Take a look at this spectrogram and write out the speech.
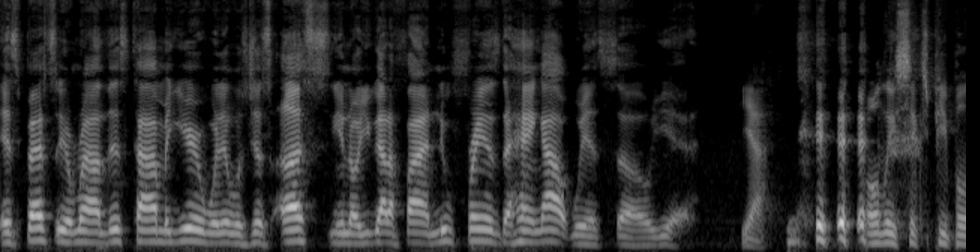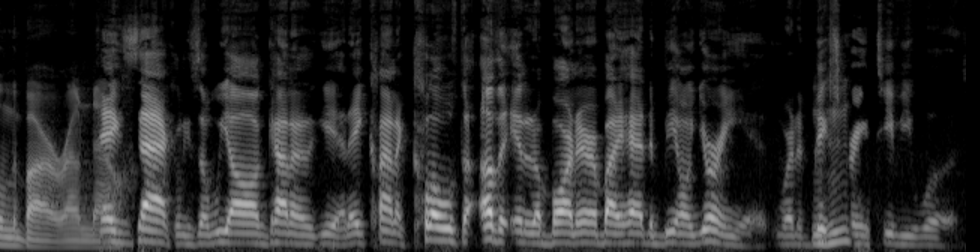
Especially around this time of year when it was just us, you know, you got to find new friends to hang out with. So, yeah. Yeah. Only six people in the bar around now. Exactly. So we all kind of, yeah, they kind of closed the other end of the bar and everybody had to be on your end where the big mm-hmm. screen TV was.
